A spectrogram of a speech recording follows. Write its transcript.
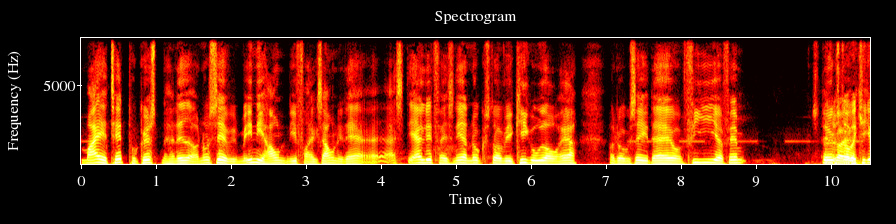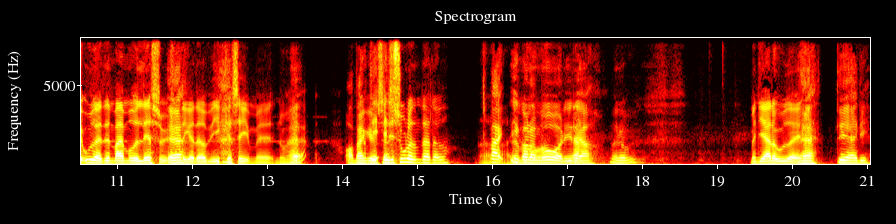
meget tæt på kysten hernede, og nu ser vi dem inde i havnen i Frederikshavn i dag. Altså, det er lidt fascinerende. Nu står vi og kigger ud over her, og du kan se, der er jo fire, fem stykker. Ja, nu står vi og kigger ud af den vej mod Læsø, ja. som ligger der, vi ikke kan se med nu her. Ja. Og man kan det, så... Er det soler, dem der derude? Nej, det er godt nok måger, de ja. der. Men, du... Men de er derude af? Ja, det er de.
